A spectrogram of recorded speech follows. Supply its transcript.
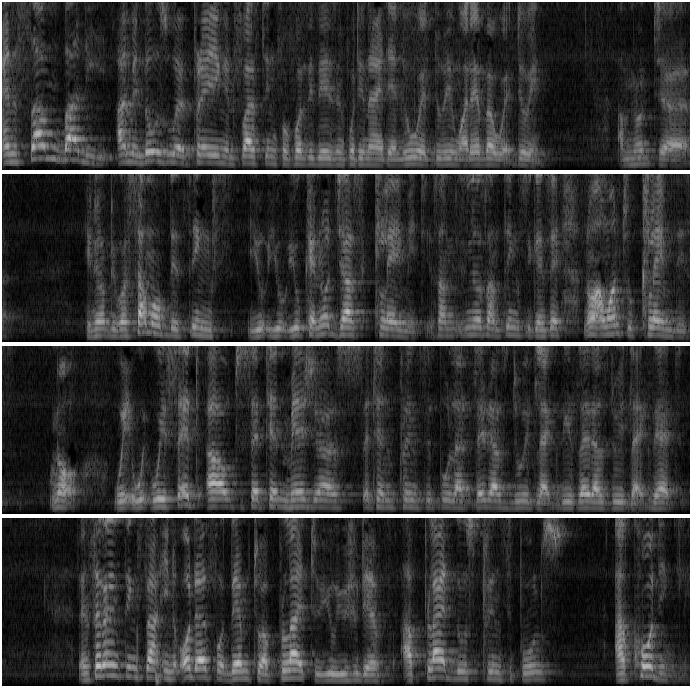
And somebody, I mean, those who were praying and fasting for 40 days and 40 nights and who were doing whatever we're doing. I'm not, uh, you know, because some of the things you, you, you cannot just claim it. Some, you know, some things you can say, no, I want to claim this. No, we, we, set out certain measures, certain principles that let us do it like this, let us do it like that. Then certain things that in order for them to apply to you, you should have applied those principles accordingly.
